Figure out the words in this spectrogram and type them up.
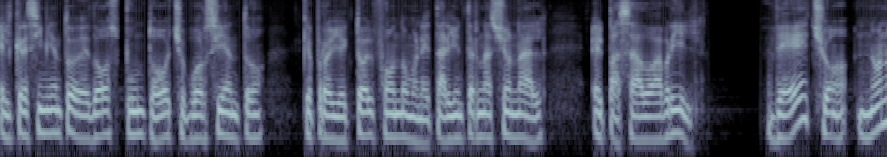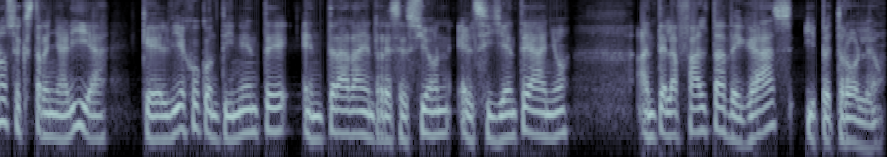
el crecimiento de 2.8% que proyectó el Fondo Monetario Internacional el pasado abril. De hecho, no nos extrañaría que el viejo continente entrara en recesión el siguiente año ante la falta de gas y petróleo.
